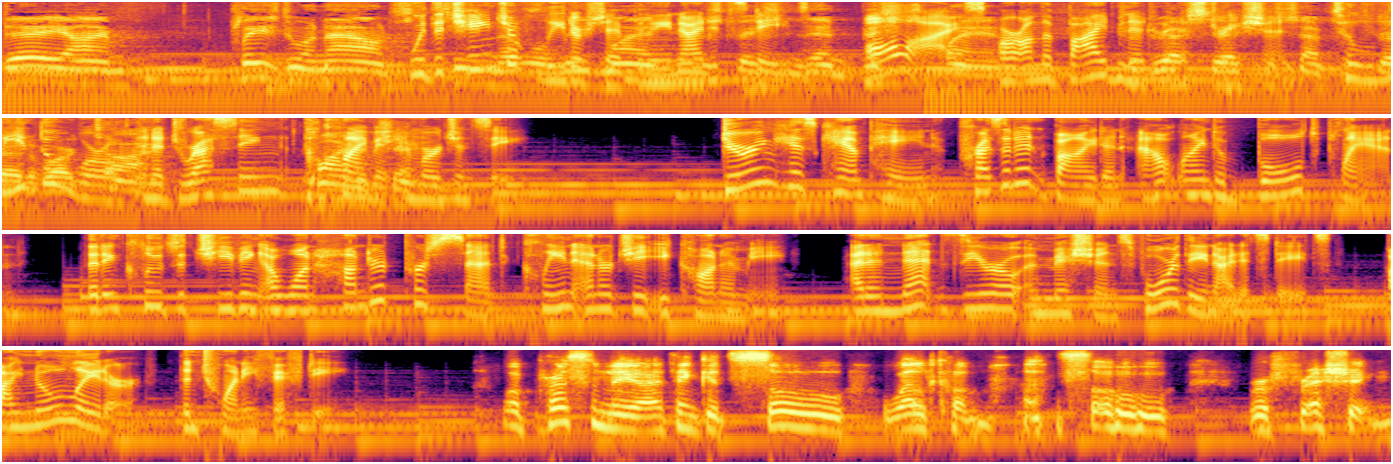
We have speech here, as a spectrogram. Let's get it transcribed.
Today, I'm pleased to announce with the change of leadership in the United States, all eyes are on the Biden administration to lead the world time. in addressing the climate, climate emergency. During his campaign, President Biden outlined a bold plan that includes achieving a 100% clean energy economy and a net zero emissions for the United States by no later than 2050. Well, personally, I think it's so welcome and so refreshing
